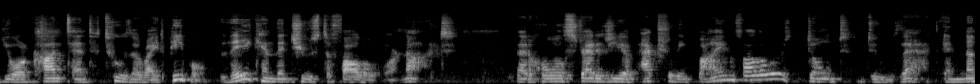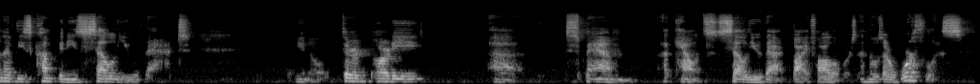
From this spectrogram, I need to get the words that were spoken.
your content to the right people. They can then choose to follow or not. That whole strategy of actually buying followers, don't do that. And none of these companies sell you that. You know, third party uh, spam accounts sell you that buy followers, and those are worthless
